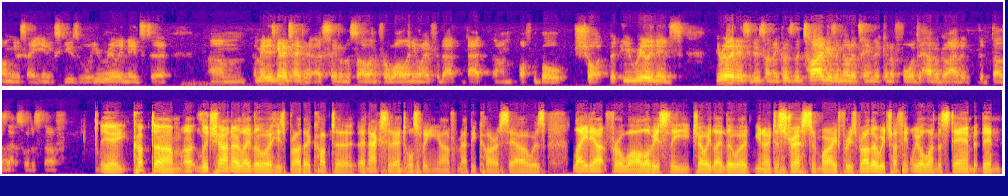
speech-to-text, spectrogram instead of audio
I'm going to say inexcusable. He really needs to. Um, I mean, he's going to take a, a, seat on the sideline for a while anyway for that that um, off the ball shot, but he really needs he really needs to do something because the Tigers are not a team that can afford to have a guy that, that does that sort of stuff. Yeah, he copped um, uh, Luciano Leilua, his brother, copped a, an accidental swinging arm from Api Koroisau, was laid out for a while. Obviously, Joey Leilua, you know, distressed and worried for his brother, which I think we all understand. But then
